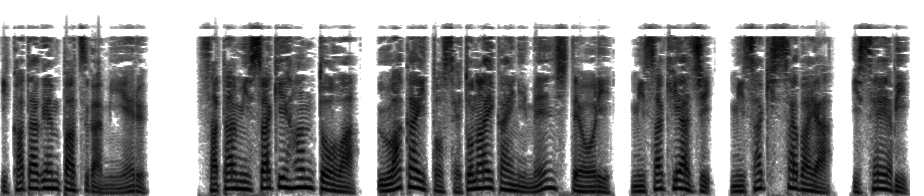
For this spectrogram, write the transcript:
伊方原発が見える。佐田岬半島は、宇和海と瀬戸内海に面しており、岬味、岬サバや、伊勢エビ、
